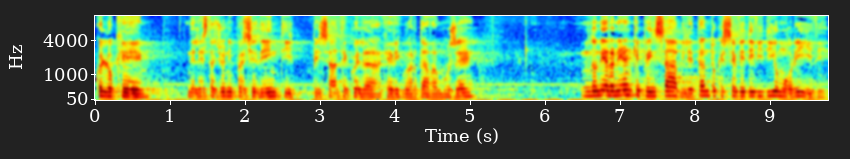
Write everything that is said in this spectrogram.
quello che nelle stagioni precedenti, pensate quella che riguardava Mosè, non era neanche pensabile, tanto che se vedevi Dio morivi,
